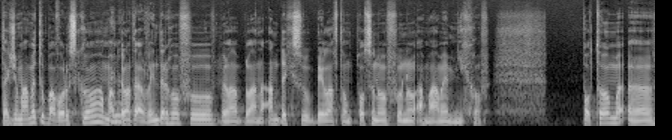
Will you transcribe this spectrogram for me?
Takže máme tu Bavorsko, ano. byla teda v Linderhofu, byla, byla na Andexu, byla v tom Posenhofu no a máme Mnichov. Potom uh,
